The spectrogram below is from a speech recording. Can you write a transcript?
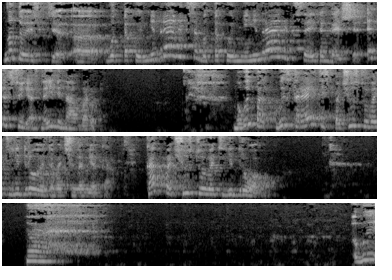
Ну, то есть, э, вот такой мне нравится, вот такой мне не нравится и так дальше. Это все ясно, или наоборот. Но вы, вы стараетесь почувствовать ядро этого человека. Как почувствовать ядро? Вы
